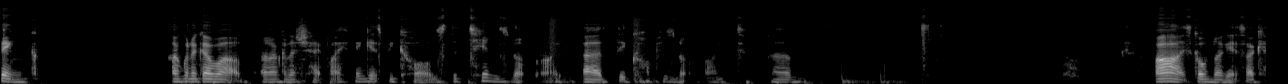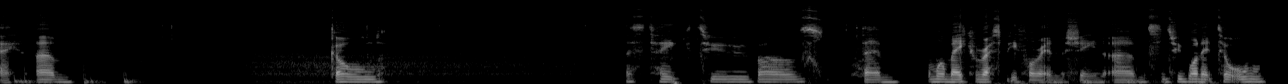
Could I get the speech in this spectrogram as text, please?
think I'm gonna go up and I'm gonna check, but I think it's because the tin's not right. Uh, the copper's not right. Um, ah, it's gold nuggets. Okay. Um, gold. Let's take two bars, them, and we'll make a recipe for it in machine. Um, since we want it to all,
